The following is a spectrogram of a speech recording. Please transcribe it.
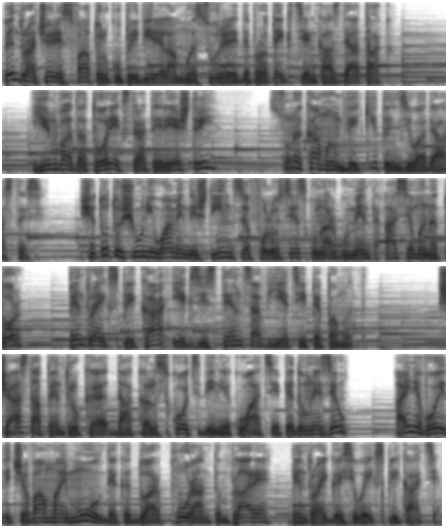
pentru a cere sfaturi cu privire la măsurile de protecție în caz de atac. Invadatori extraterestri? Sună cam învechit în ziua de astăzi. Și totuși unii oameni de știință folosesc un argument asemănător pentru a explica existența vieții pe pământ. Și asta pentru că dacă îl scoți din ecuație pe Dumnezeu, ai nevoie de ceva mai mult decât doar pura întâmplare pentru a-i găsi o explicație.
